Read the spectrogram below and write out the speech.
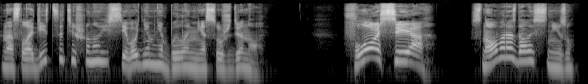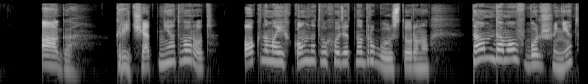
насладиться тишиной сегодня мне было не суждено. «Флоссия!» Снова раздалось снизу. «Ага!» Кричат не от ворот. Окна моих комнат выходят на другую сторону. Там домов больше нет,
